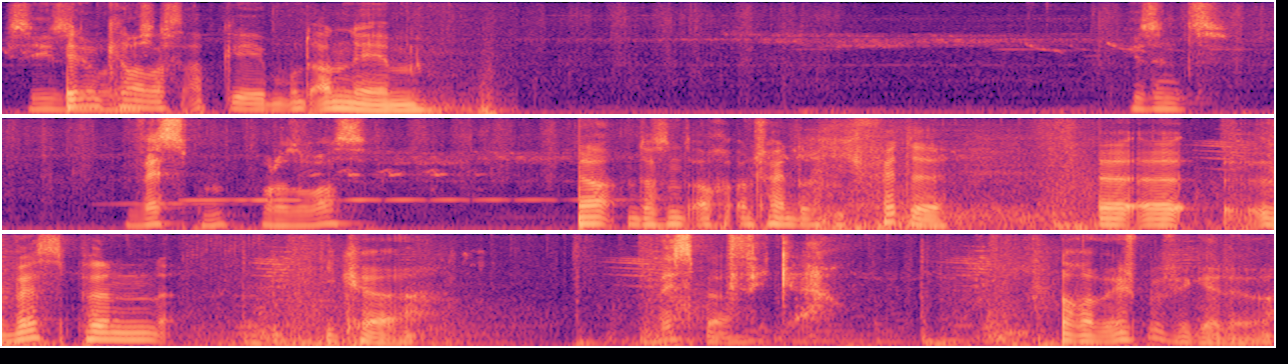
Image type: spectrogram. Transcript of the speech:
Ich sehe sie Hinten kann man was abgeben und annehmen. Hier sind Wespen oder sowas. Ja, und das sind auch anscheinend richtig fette äh, äh, Wespen. Wespenficker. Eure Wespenfigur, du.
